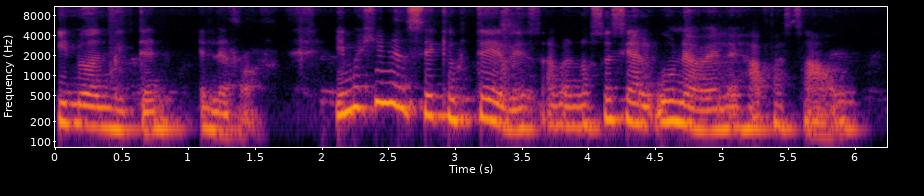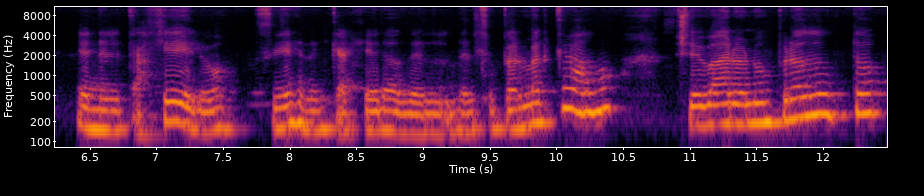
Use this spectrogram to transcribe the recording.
y no admiten el error. Imagínense que ustedes, a ver, no sé si alguna vez les ha pasado en el cajero, ¿sí? en el cajero del, supermercado, llevaron un producto,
